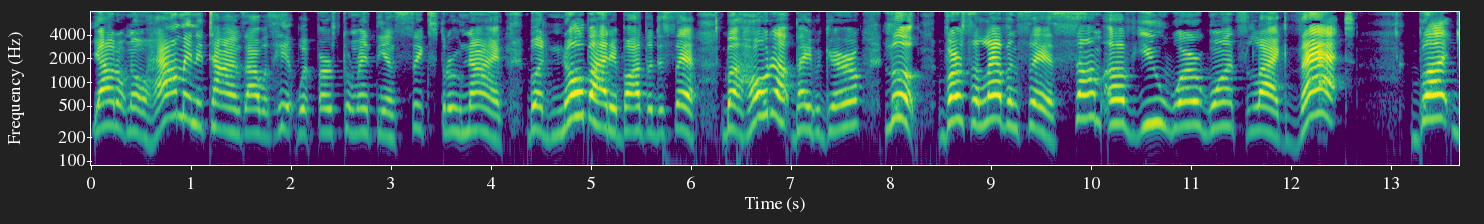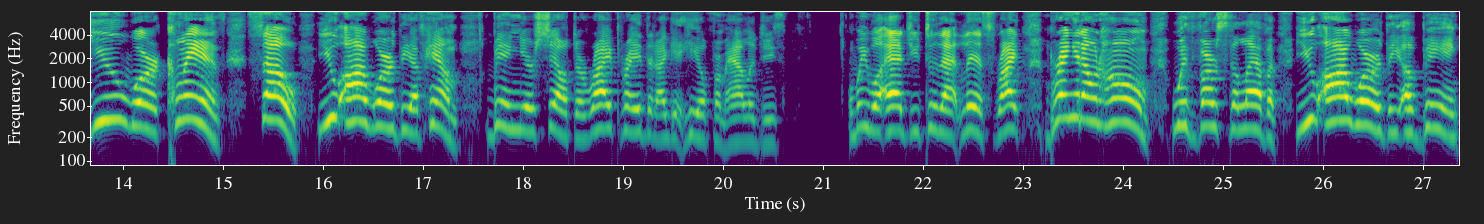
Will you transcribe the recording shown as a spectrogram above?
Y'all don't know how many times I was hit with First Corinthians 6 through 9, but nobody bothered to say, but hold up, baby girl. Look, verse 11 says, Some of you were once like that but you were cleansed. So you are worthy of Him being your shelter, right? Pray that I get healed from allergies we will add you to that list, right? Bring it on home with verse 11. You are worthy of being,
